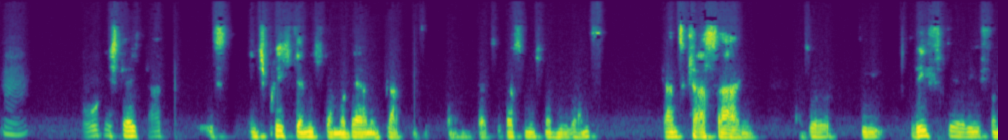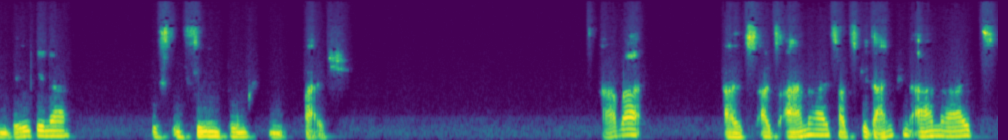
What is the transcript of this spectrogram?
mhm. vorgestellt hat, ist, entspricht ja nicht der modernen Plattensystem. Also das muss man hier ganz, ganz klar sagen. Also die Drifttheorie von Wegener ist in vielen Punkten falsch. Aber als, als Anreiz, als Gedankenanreiz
